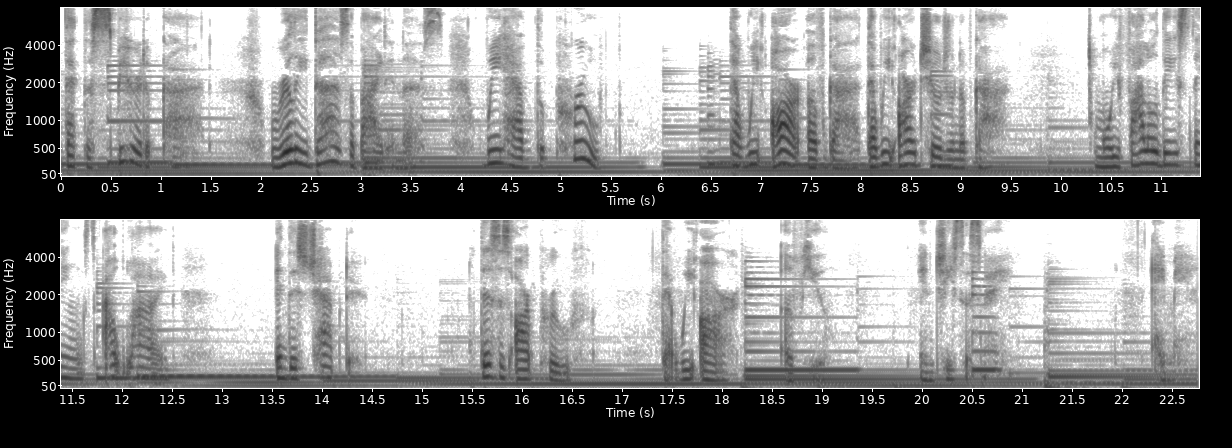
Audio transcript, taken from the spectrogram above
that the Spirit of God really does abide in us. We have the proof that we are of God, that we are children of God. When we follow these things outlined in this chapter, this is our proof that we are of you. In Jesus' name, amen.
